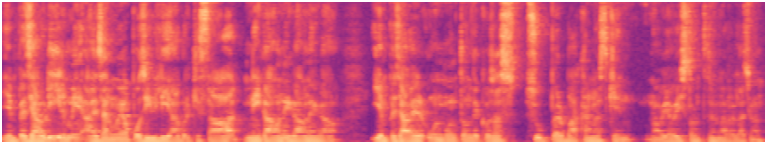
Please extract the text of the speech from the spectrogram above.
Y empecé a abrirme a esa nueva posibilidad porque estaba negado, negado, negado. Y empecé a ver un montón de cosas súper bacanas que no había visto antes en la relación.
